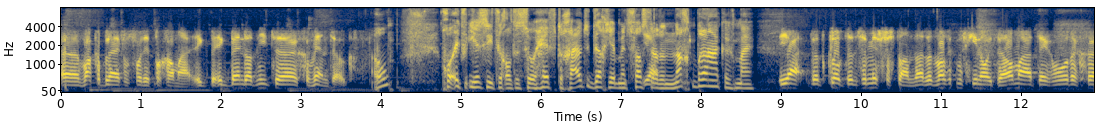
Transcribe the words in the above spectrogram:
uh, wakker blijven voor dit programma. Ik, ik ben dat niet uh, gewend ook. Oh? Goh, ik, je ziet er altijd zo heftig uit. Ik dacht, je bent vast wel een nachtbraker, maar... Ja, dat klopt. Dat is een misverstand. Nou, dat was ik misschien ooit wel, maar tegenwoordig uh,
